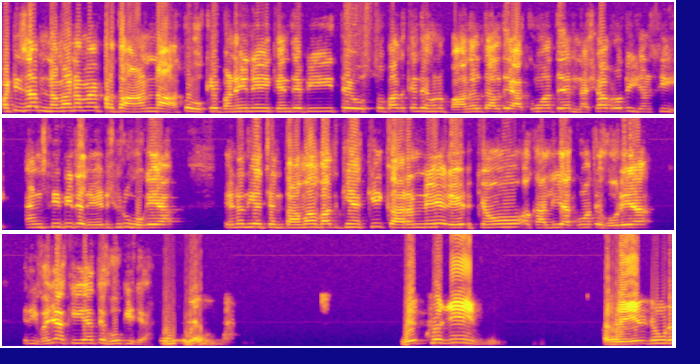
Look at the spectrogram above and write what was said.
ਪੱਟੀ ਸਾਹਿਬ ਨਵਾਂ ਨਵਾਂ ਪ੍ਰਧਾਨ ਨਾ ਧੋ ਕੇ ਬਣੇ ਨੇ ਕਹਿੰਦੇ ਵੀ ਤੇ ਉਸ ਤੋਂ ਬਾਅਦ ਕਹਿੰਦੇ ਹੁਣ ਬਾਦਲ ਦਲ ਦੇ ਆਗੂਆਂ ਤੇ ਨਸ਼ਾ ਵਿਰੋਧੀ ਏਜੰਸੀ ਐਨਸੀਬੀ ਦੇ ਰੇਡ ਸ਼ੁਰੂ ਹੋ ਗਏ ਆ। ਇਹਨਾਂ ਦੀਆਂ ਚਿੰਤਾਵਾਂ ਵੱਧ ਗਈਆਂ। ਕੀ ਕਾਰਨ ਨੇ? ਰੇਡ ਕਿਉਂ ਅਕਾਲੀ ਆਗੂਆਂ ਤੇ ਹੋ ਰਹੇ ਆ? ਇਹਦੀ ਵਜ੍ਹਾ ਕੀ ਆ ਤੇ ਹੋ ਕੀ ਰਿਹਾ? ਵੇਖੋ ਜੀ ਰੇਲ ਰੂਟ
